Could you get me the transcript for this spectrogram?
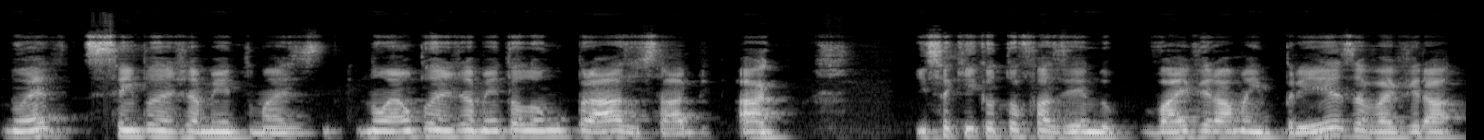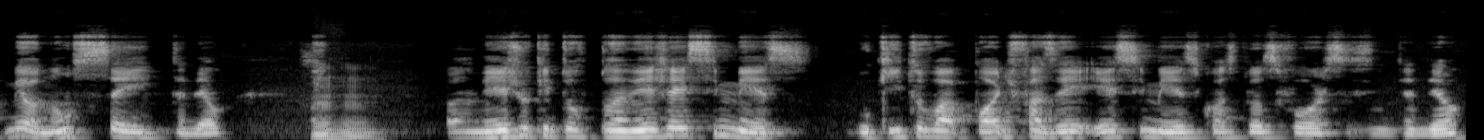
não é sem planejamento, mas não é um planejamento a longo prazo, sabe? Ah, isso aqui que eu tô fazendo vai virar uma empresa, vai virar, meu, não sei, entendeu? Uhum. Planeja o que tu planeja esse mês, o que tu pode fazer esse mês com as tuas forças, entendeu?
